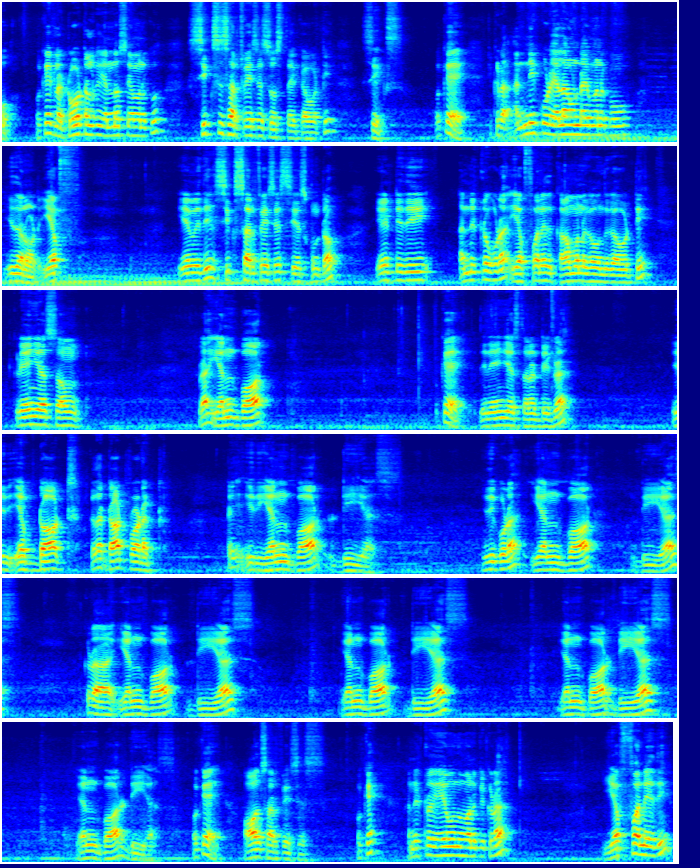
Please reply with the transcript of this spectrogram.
O okay ఇట్లా టోటల్గా ఎన్ని వస్తాయి మనకు? సిక్స్ సర్ఫేసెస్ వస్తాయి కాబట్టి సిక్స్ ఓకే ఇక్కడ అన్నీ కూడా ఎలా ఉన్నాయి మనకు? ఇదనమాట ఎఫ్ ఏమిది? సిక్స్ సర్ఫేసెస్ చేసుకుంటాం. ఏంటిది? అన్నిట్లో కూడా ఎఫ్ అనేది కామన్గా ఉంది కాబట్టి ఇక్కడ ఏం చేస్తాం? ఇక్కడ ఎన్ బార్ ఓకే దీన్ని ఏం చేస్తానంటే ఇక్కడ ఇది ఎఫ్ డాట్ కదా డాట్ ప్రోడక్ట్ అంటే ఇది ఎన్ బార్ డిఎస్ ఇది కూడా ఎన్ బార్ డిఎస్ ఇక్కడ N bar DS N bar DS N bar DS N bar DS okay all surfaces okay అన్నిట్లో ఏముంది మనకి ఇక్కడ? ఎఫ్ అనేది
